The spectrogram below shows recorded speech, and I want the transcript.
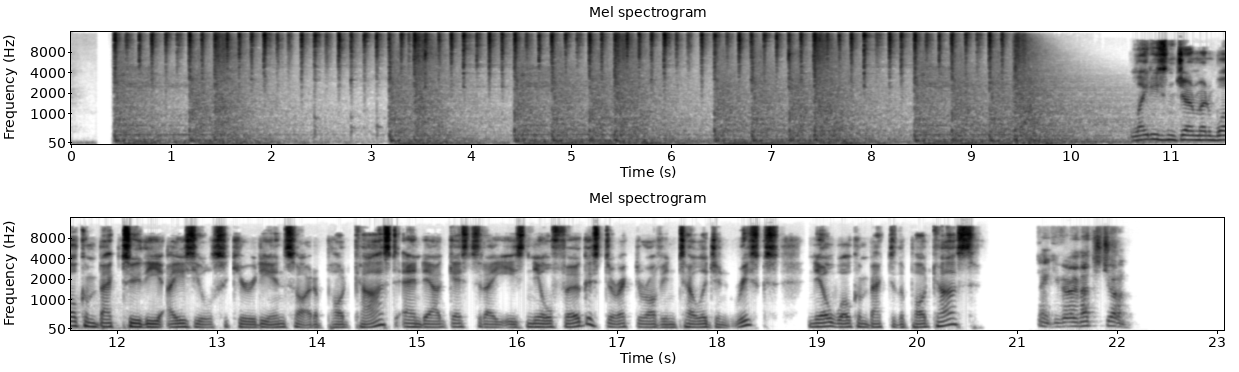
Ladies and gentlemen, welcome back to the ASIAL Security Insider podcast. And our guest today is Neil Fergus, Director of Intelligent Risks. Neil, welcome back to the podcast. Thank you very much, John.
